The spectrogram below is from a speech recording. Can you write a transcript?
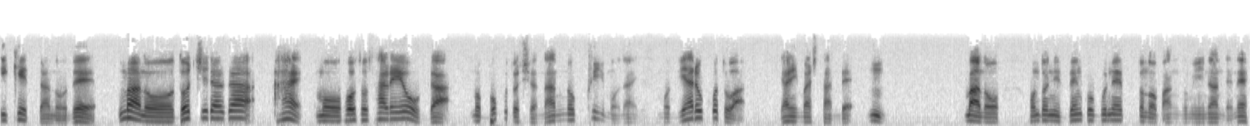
いけたので、まあ、あの、どちらが、はい、もう放送されようが、もう僕としては何の悔いもないです。もうやることはやりましたんで、うん。まあ、あの、本当に全国ネットの番組なんでね、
